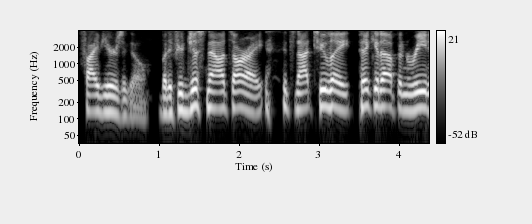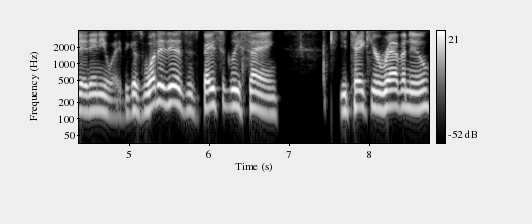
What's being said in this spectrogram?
5 years ago. But if you're just now it's all right. It's not too late. Pick it up and read it anyway because what it is is basically saying you take your revenue,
